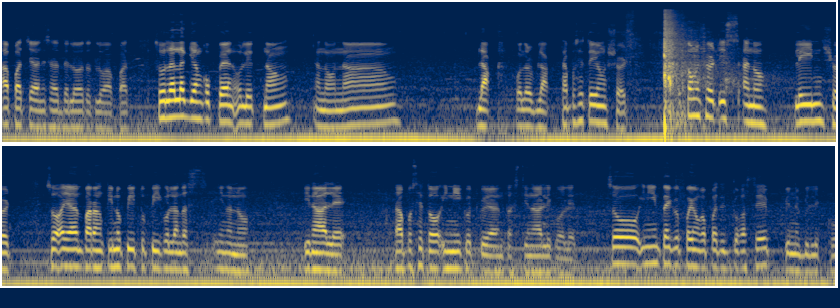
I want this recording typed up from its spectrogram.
apat yan, isa, dalawa, tatlo, apat. So, lalagyan ko pa yan ulit ng ano ng black color black tapos ito yung short itong short is ano plain short so ayan parang tinupi-tupi ko lang tapos in ano tinali. Tapos ito inikot ko yan tapos tinali ko ulit. So inihintay ko pa yung kapatid ko kasi pinabili ko.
